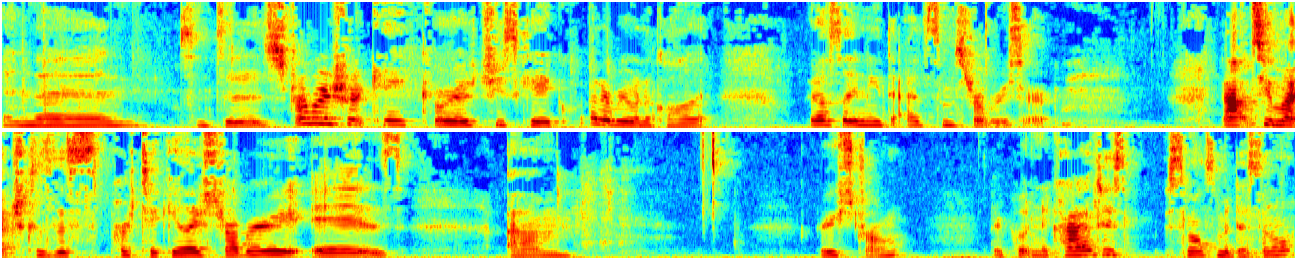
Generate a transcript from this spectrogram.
And then since it is strawberry shortcake or cheesecake, whatever you want to call it, we also need to add some strawberry syrup. Not too much because this particular strawberry is um, very strong, very potent. It kind of tastes, smells medicinal.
